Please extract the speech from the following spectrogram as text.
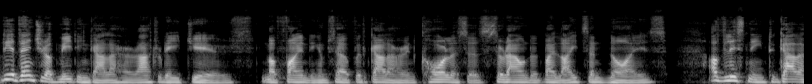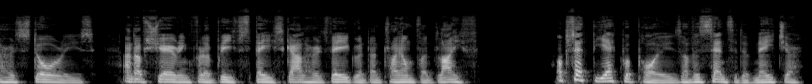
The adventure of meeting Gallaher after eight years, of finding himself with Gallaher in Corless's, surrounded by lights and noise, of listening to Gallaher's stories, and of sharing for a brief space Gallaher's vagrant and triumphant life, upset the equipoise of his sensitive nature.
